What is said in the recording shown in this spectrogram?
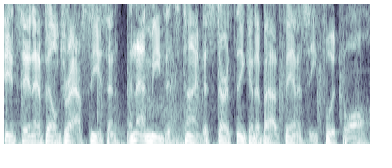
It's NFL draft season, and that means it's time to start thinking about fantasy football.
